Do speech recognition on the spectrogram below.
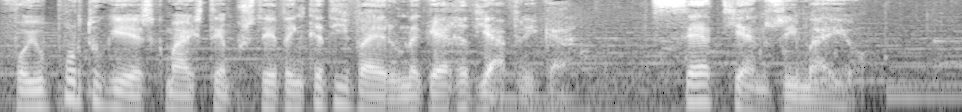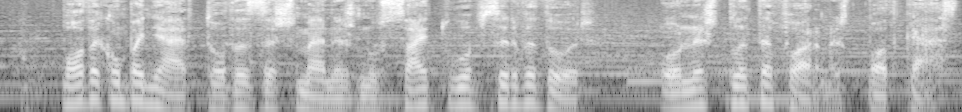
foi o português que mais tempo esteve em cativeiro na Guerra de África sete anos e meio. Pode acompanhar todas as semanas no site do Observador ou nas plataformas de podcast.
